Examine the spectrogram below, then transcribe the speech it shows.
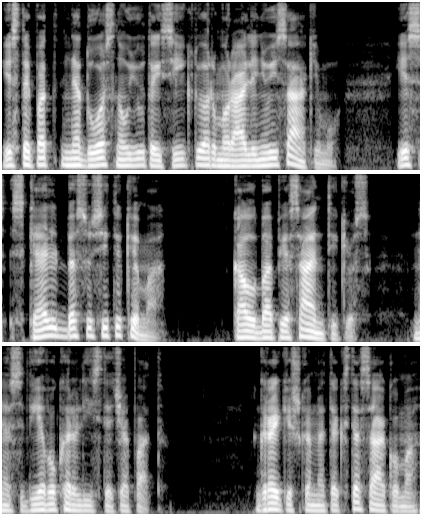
Jis taip pat neduos naujų taisyklių ar moralinių įsakymų. Jis skelbia susitikimą. Kalba apie santykius, nes Dievo karalystė čia pat. Graikiškame tekste sakoma,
